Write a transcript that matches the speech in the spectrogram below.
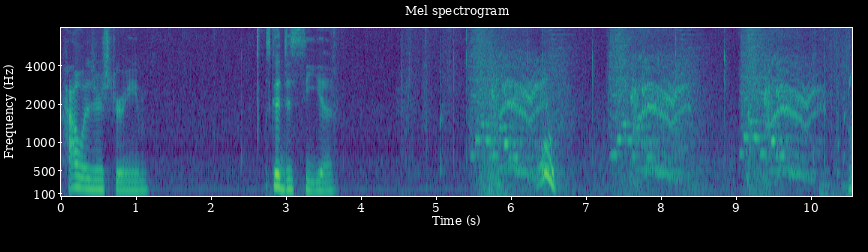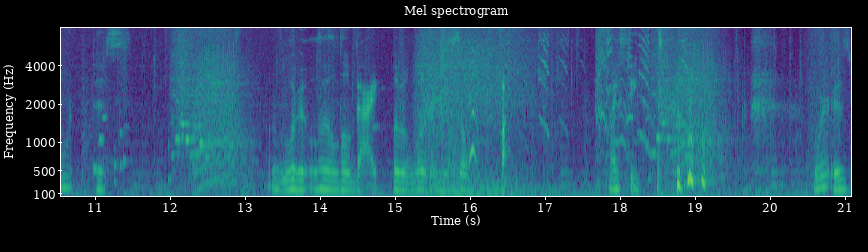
How was your stream? It's good to see you. I want this. Look at little little guy. Look at look at so fun feisty. Where is...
